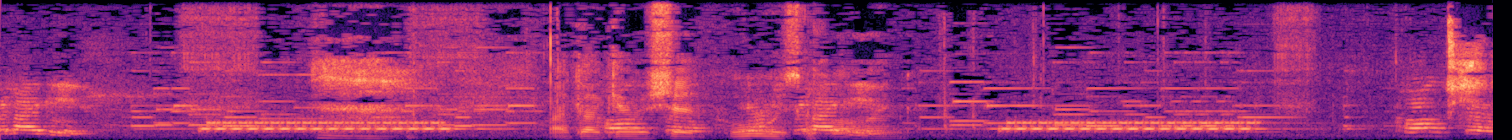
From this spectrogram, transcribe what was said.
I don't give a shit who is calling. Call from.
